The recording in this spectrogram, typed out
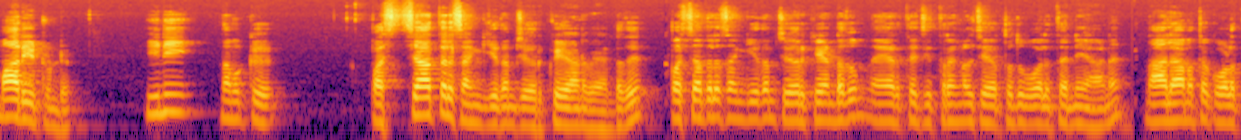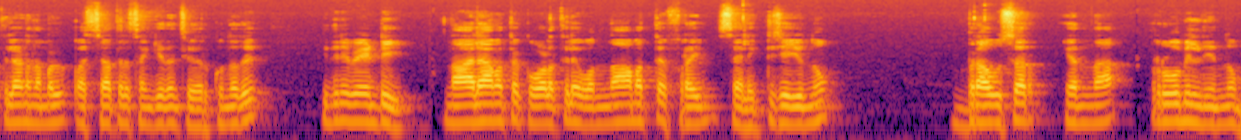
മാറിയിട്ടുണ്ട്. ഇനി നമുക്ക് പശ്ചാത്തല സംഗീതം ചേർക്കുകയാണ് വേണ്ടത്. പശ്ചാത്തല സംഗീതം ചേർക്കേണ്ടതും നേരത്തെ ചിത്രങ്ങൾ ചേർത്തതുപോലെ തന്നെയാണ്. നാലാമത്തെ കോളത്തിലാണ് നമ്മൾ പശ്ചാത്തല സംഗീതം ചേർക്കുന്നത്. ഇതിനു വേണ്ടി നാലാമത്തെ കോളത്തിലെ ഒന്നാമത്തെ ഫ്രെയിം സെലക്ട് ചെയ്യുന്നു. ബ്രൗസർ എന്ന റൂമിൽ നിന്നും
